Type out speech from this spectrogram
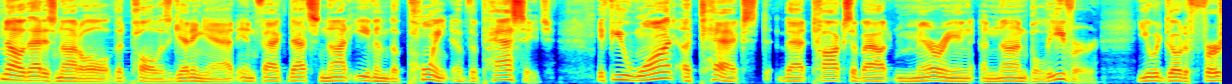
No, that is not all that Paul is getting at. In fact, that's not even the point of the passage. If you want a text that talks about marrying a non-believer, you would go to 1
